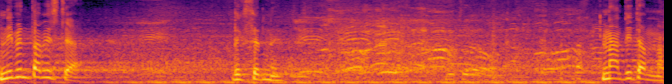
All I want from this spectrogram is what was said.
নিবেন তাবিজটা? দেখছেন না? না, দিতাম না।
